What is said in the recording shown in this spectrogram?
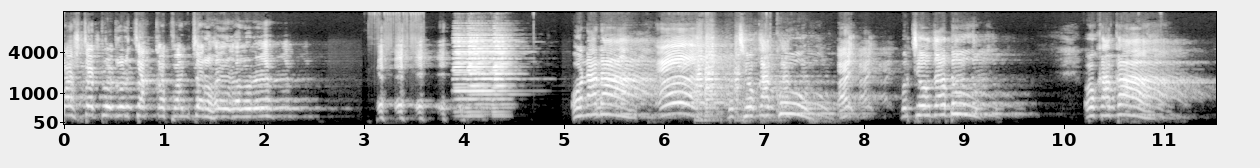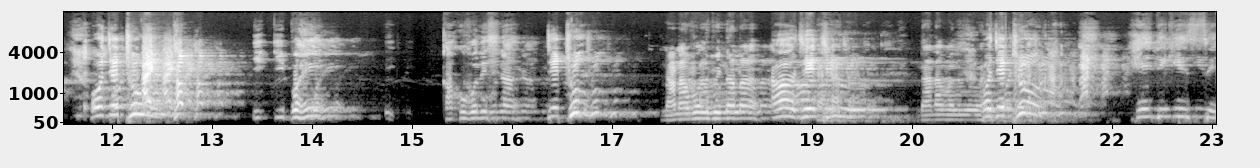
পাঁচটা টোটোর চাক্কা পাঞ্চার হয়ে গেল রে। ও নানা বলছি ও কাকু বলছি ও দাদু ও কাকা ও জেঠু। ই বহি? কাকু বলিস না। জেঠু। নানা বলবি নানা। ও জেঠু। নানা বলবি ও জেঠু। এইদিকে এসছে।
